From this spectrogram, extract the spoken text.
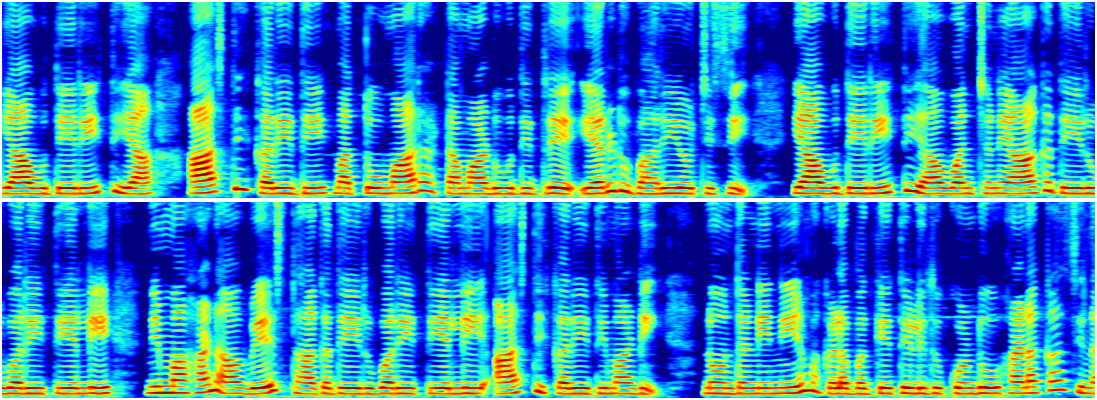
ಯಾವುದೇ ರೀತಿಯ ಆಸ್ತಿ ಖರೀದಿ ಮತ್ತು ಮಾರಾಟ ಮಾಡುವುದಿದ್ರೆ ಎರಡು ಬಾರಿ ಯೋಚಿಸಿ. ಯಾವುದೇ ರೀತಿಯ ವಂಚನೆ ಆಗದೇ ಇರುವ ರೀತಿಯಲ್ಲಿ, ನಿಮ್ಮ ಹಣ ವೇಸ್ಟ್ ಆಗದೇ ಇರುವ ರೀತಿಯಲ್ಲಿ ಆಸ್ತಿ ಖರೀದಿ ಮಾಡಿ. ನೋಂದಣಿ ನಿಯಮಗಳ ಬಗ್ಗೆ ತಿಳಿದುಕೊಂಡು ಹಣಕಾಸಿನ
